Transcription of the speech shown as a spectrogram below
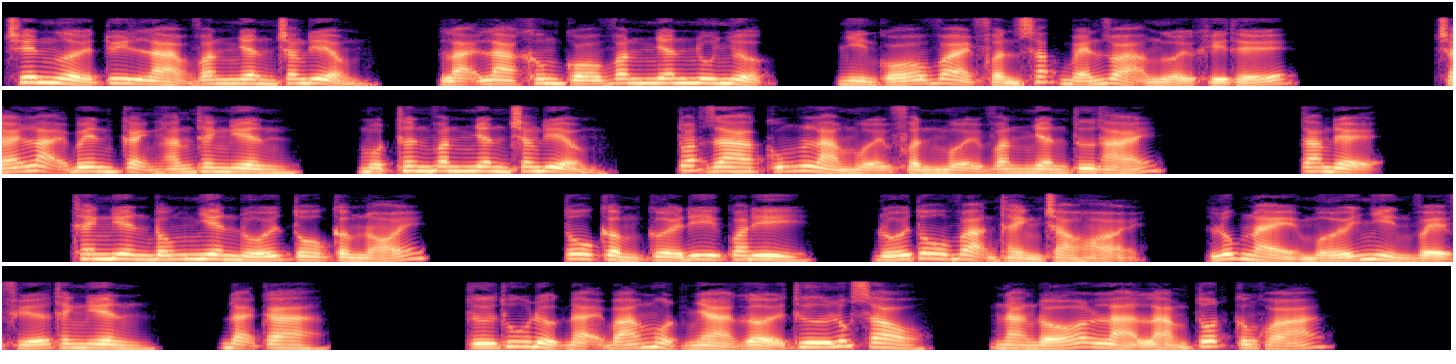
Trên người tuy là văn nhân trang điểm, lại là không có văn nhân nhu nhược, nhìn có vài phần sắc bén dọa người khí thế. Trái lại bên cạnh hắn thanh niên, một thân văn nhân trang điểm, toát ra cũng là mười phần mười văn nhân tư thái. Tam đệ. Thanh niên bỗng nhiên đối tô cầm nói. Tô cầm cười đi qua đi, đối tô vạn thành chào hỏi, lúc này mới nhìn về phía thanh niên, đại ca. Từ thu được đại bá một nhà gửi thư lúc sau, nàng đó là làm tốt công khóa.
